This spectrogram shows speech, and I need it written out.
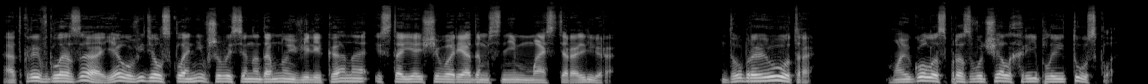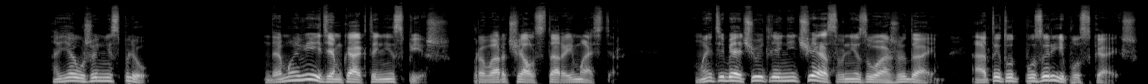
Открыв глаза, я увидел склонившегося надо мной великана и стоящего рядом с ним мастера Лира. «Доброе утро!» Мой голос прозвучал хрипло и тускло. «А я уже не сплю». «Да мы видим, как ты не спишь», — проворчал старый мастер. Мы тебя чуть ли не час внизу ожидаем, а ты тут пузыри пускаешь».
